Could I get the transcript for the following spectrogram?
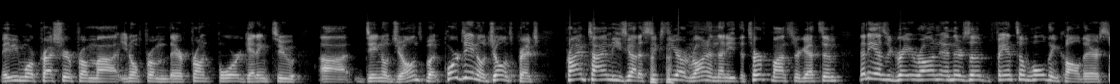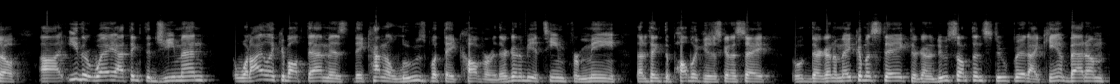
maybe more pressure from uh, you know from their front four getting to uh, Daniel Jones, but poor Daniel Jones, Pritch. Prime time, he's got a 60 yard run, and then he, the turf monster gets him. Then he has a great run, and there's a phantom holding call there. So uh, either way, I think the G men what I like about them is they kind of lose, but they cover. They're going to be a team for me that I think the public is just going to say they're going to make a mistake. They're going to do something stupid. I can't bet them.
